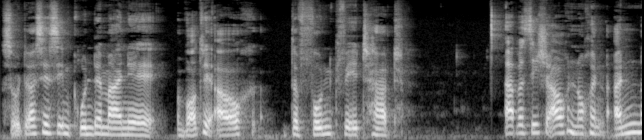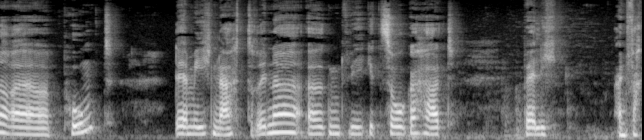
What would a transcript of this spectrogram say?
so dass es im Grunde meine Worte auch davon geweht hat. Aber es ist auch noch ein anderer Punkt, der mich nach drinnen irgendwie gezogen hat, weil ich einfach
